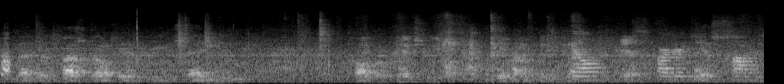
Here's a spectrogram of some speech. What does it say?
but with the possibility of reinstating it. Call the roll. Next week. Hill. Yes. Partridge. Yes. Connors.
